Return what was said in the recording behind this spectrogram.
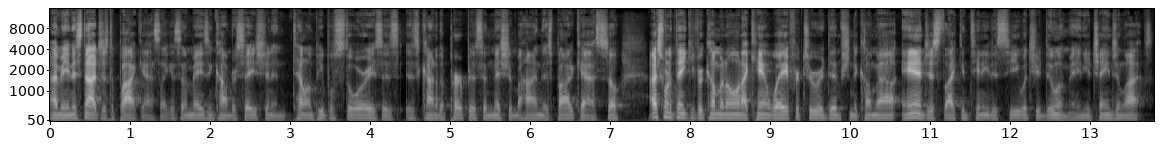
I mean, it's not just a podcast. Like it's an amazing conversation and telling people stories is is kind of the purpose and mission behind this podcast. So I just want to thank you for coming on. I can't wait for True Redemption to come out and just like continue to see what you're doing, man. You're changing lives.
